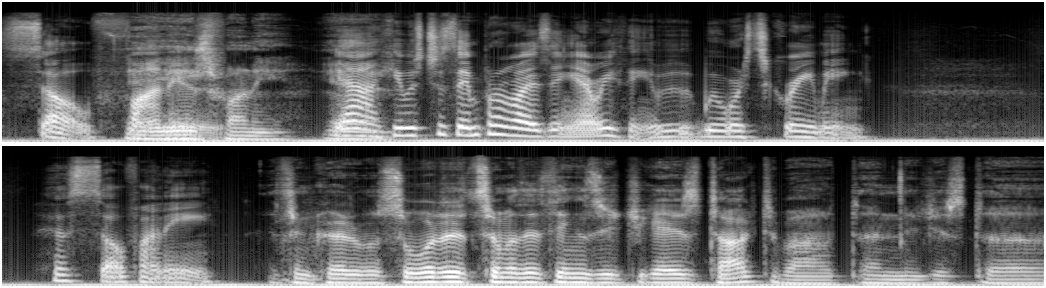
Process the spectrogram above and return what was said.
So yeah. funny. He is funny. Yeah. Yeah, he was just improvising everything. We were screaming. It was so funny. It's incredible. So, what are some of the things that you guys talked about, and just uh,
